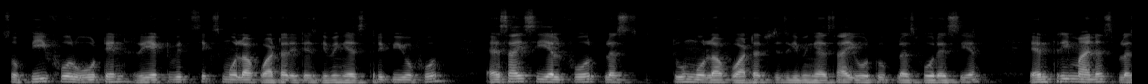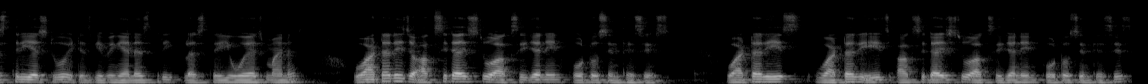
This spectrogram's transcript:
So p4o10 react with 6 mole of water it is giving as 3po4 SiCl4 plus 2 mole of water it is giving SiO2 plus 4HCl N3 minus plus 3H2O it is giving NS3 plus 3OH minus water is oxidized to oxygen in photosynthesis. Water is water is oxidized to oxygen in photosynthesis.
